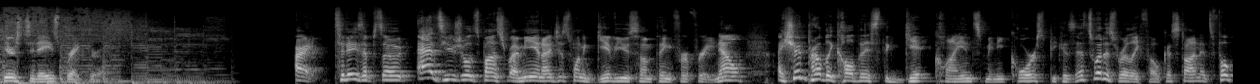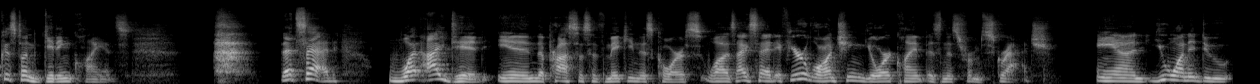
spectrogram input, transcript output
here's today's breakthrough. All right, today's episode, as usual, is sponsored by me, and I just want to give you something for free. Now, I should probably call this the Get Clients mini course because that's what it's really focused on. It's focused on getting clients. that said, what I did in the process of making this course was I said, if you're launching your client business from scratch, and you wanted to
